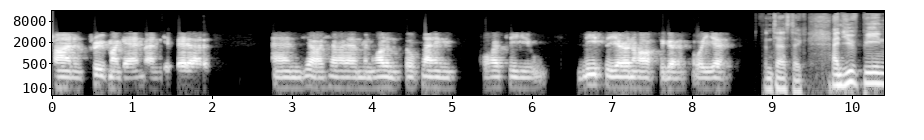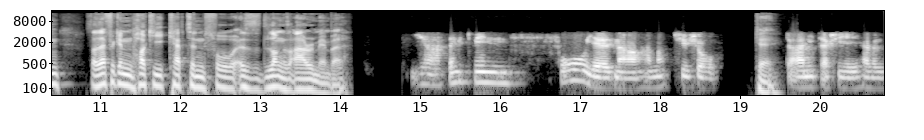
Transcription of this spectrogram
try and improve my game and get better at it. And yeah, here I am in Holland still playing for hopefully at least a year and a half to go or a year. Fantastic. And you've been South African hockey captain for as long as I remember. Yeah, I think it's been four years now. I'm not too sure. Okay. I need to actually have a,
